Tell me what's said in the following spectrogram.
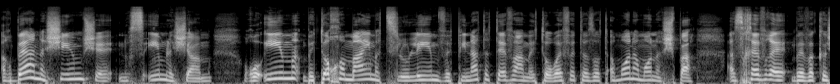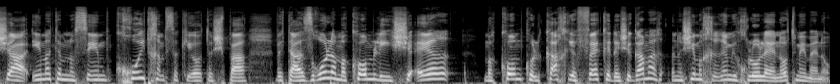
שהרבה אנשים שנוסעים לשם רואים בתוך המים הצלולים ופינת הטבע המטורפת הזאת המון המון אשפה. אז חבר'ה, בבקשה, אם אתם נוסעים, קחו איתכם שקיות אשפה ותעזרו למקום להישאר מקום כל כך יפה, כדי שגם אנשים אחרים יוכלו ליהנות ממנו.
